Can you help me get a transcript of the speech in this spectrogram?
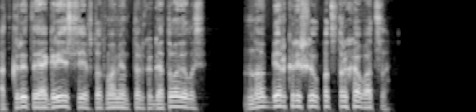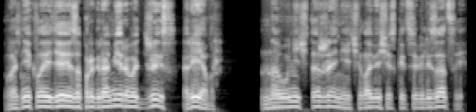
Открытая агрессия в тот момент только готовилась, но Берг решил подстраховаться. Возникла идея запрограммировать Джис, Ревр, на уничтожение человеческой цивилизации.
